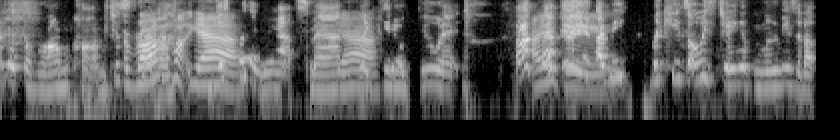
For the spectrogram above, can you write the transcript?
do like a rom-com just a for rom-com yeah. just for the rats man. Yeah. like you know do it. I agree. I mean, like he's always doing movies about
